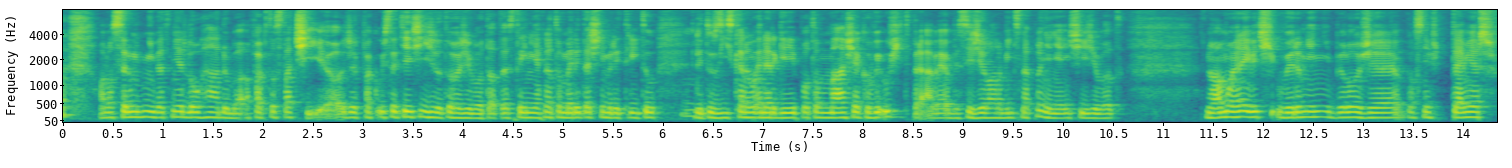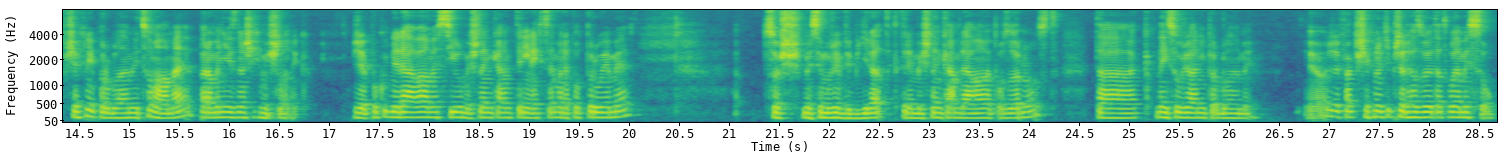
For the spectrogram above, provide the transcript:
ono sedm dní ve je dlouhá doba a fakt to stačí, jo, že pak už se těšíš do toho života, to je stejný jak na tom meditačním retreatu, kdy tu získanou energii potom máš jako využít právě, aby si žila víc naplněnější život. No a moje největší uvědomění bylo, že vlastně téměř všechny problémy, co máme, pramení z našich myšlenek. Že pokud nedáváme sílu myšlenkám, který nechceme, nepodporujeme, což my si můžeme vybírat, kterým myšlenkám dáváme pozornost, tak nejsou žádný problémy. Jo? Že fakt všechno ti předhazuje ta tvoje mysl.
